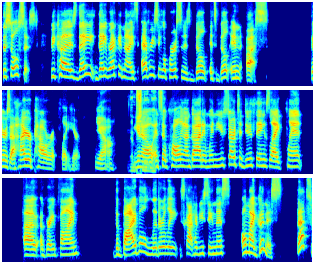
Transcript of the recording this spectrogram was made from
the solstice because they they recognize every single person is built it's built in us there's a higher power at play here Yeah. You know and so calling on god. And when you start to do things like plant uh, a grapevine the bible literally scott have you seen this? Oh my goodness. That's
